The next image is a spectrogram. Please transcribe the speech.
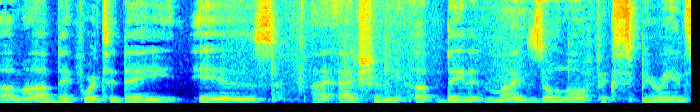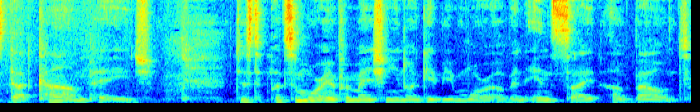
Uh, my update for today is I actually updated my ZoloftExperience.com page just to put some more information, you know, give you more of an insight about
